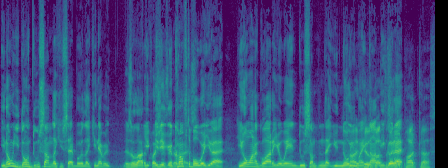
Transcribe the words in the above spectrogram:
you know, when you don't do something, like you said, bro, like you never, there's a lot of you, questions. you're that comfortable arise. where you at. You don't want to go out of your way and do something that you know How you I might feel not about be this good whole at. Podcast.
